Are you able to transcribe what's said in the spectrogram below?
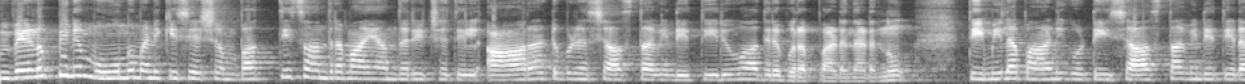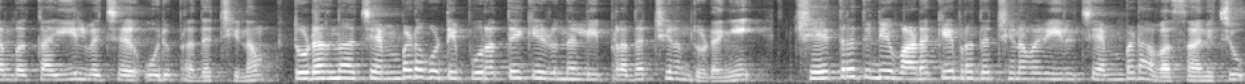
വെളുപ്പിന് മൂന്ന് മണിക്ക് ശേഷം ഭക്തിസാന്ദ്രമായ അന്തരീക്ഷത്തിൽ ആറാട്ടുപുഴ ശാസ്താവിന്റെ തിരുവാതിര പുറപ്പാട് നടന്നു. തിമില പാണികുട്ടി ശാസ്താവിന്റെ തിടമ്പ് കയ്യിൽ വെച്ച് ഒരു പ്രദക്ഷിണം. തുടർന്ന് ചെമ്പടകുട്ടി പുറത്തേക്ക് എഴുന്നള്ളി പ്രദക്ഷിണം തുടങ്ങി. ക്ഷേത്രത്തിന്റെ വടക്കേ പ്രദക്ഷിണ വഴിയിൽ ചെമ്പട അവസാനിച്ചു.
